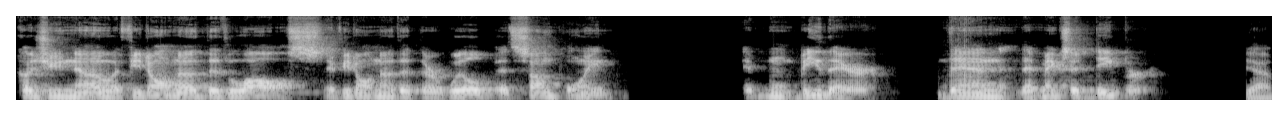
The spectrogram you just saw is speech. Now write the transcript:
because yeah. you know if you don't know the loss, if you don't know that there will at some point it won't be there, then that makes it deeper. Yeah.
